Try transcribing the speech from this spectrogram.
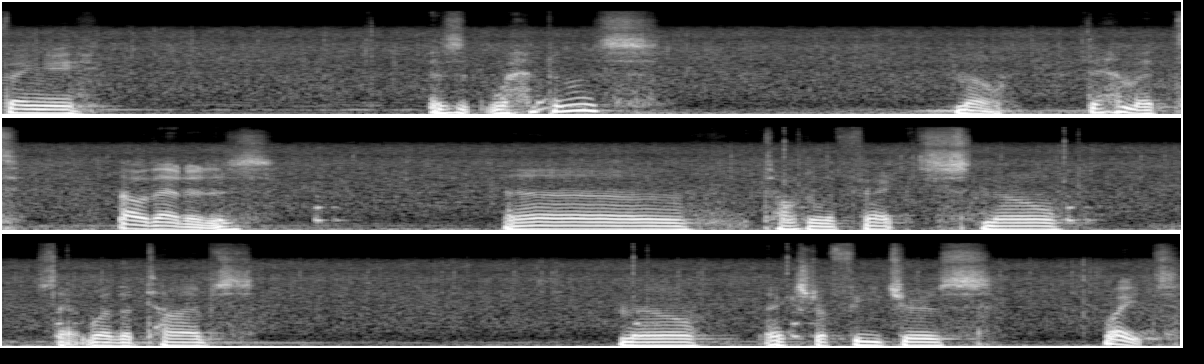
thingy? Is it weapons? No. Damn it. Oh, that it is. Uh, toggle effects. No. Set weather types. No. Extra features. Wait.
